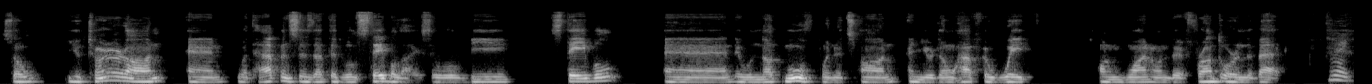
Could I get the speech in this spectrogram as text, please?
So you turn it on, and what happens is that it will stabilize. It will be stable, and it will not move when it's on, and you don't have a weight on one on the front or in the back. Right.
